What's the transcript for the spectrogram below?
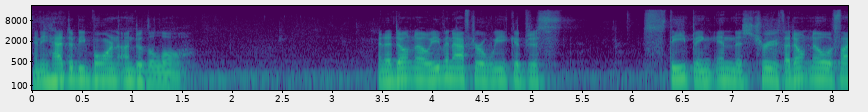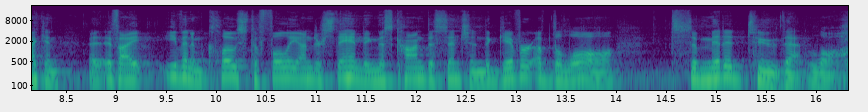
And he had to be born under the law. And I don't know, even after a week of just steeping in this truth, I don't know if I can, if I even am close to fully understanding this condescension. The giver of the law submitted to that law.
